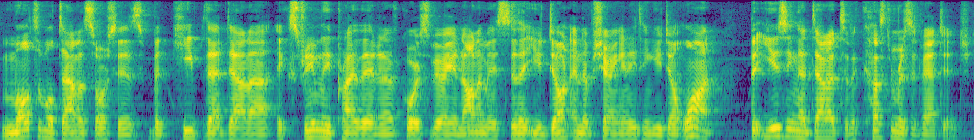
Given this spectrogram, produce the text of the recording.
multiple data sources, but keep that data extremely private and, of course, very anonymous so that you don't end up sharing anything you don't want but using that data to the customer's advantage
